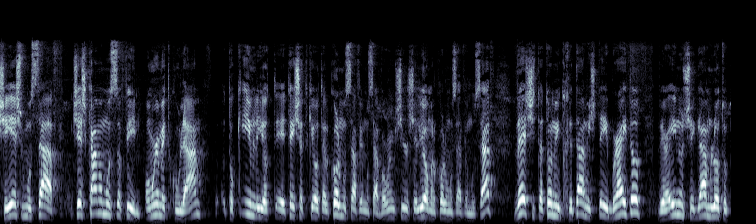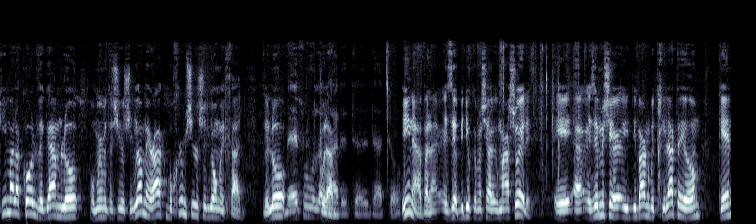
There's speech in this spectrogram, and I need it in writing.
כשיש מוסף, כשיש כמה מוספים, אומרים את כולם, תוקעים לי אה, תשע תקיעות על כל מוסף ומוסף, אומרים שיר של יום על כל מוסף ומוסף, ושיטתו נדחתה משתי ברייתות, וראינו שגם לא תוקעים על הכל וגם לא אומרים את השיר של יום, רק בוחרים שיר של יום אחד, ולא מאיפה הוא למד את אה, דעתו? הנה, אבל זה בדיוק מה שהגמרא שואלת. אה, זה מה שדיברנו בתחילת היום, כן?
